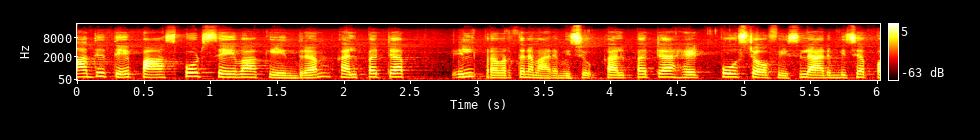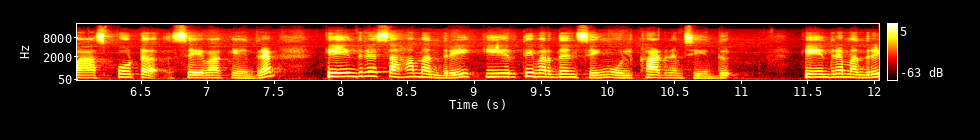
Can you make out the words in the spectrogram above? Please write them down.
ആദ്യത്തെ പാസ്പോർട്ട് സേവാ കേന്ദ്രം കൽപ്പറ്റയിൽ പ്രവർത്തനം ആരംഭിച്ചു. കൽപ്പറ്റ ഹെഡ് പോസ്റ്റ് ഓഫീസിൽ ആരംഭിച്ച പാസ്പോർട്ട് സേവാ കേന്ദ്രം കേന്ദ്ര സഹമന്ത്രി കീർത്തിവർദ്ധൻ സിംഗ് ഉദ്ഘാടനം ചെയ്തു. കേന്ദ്രമന്ത്രി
